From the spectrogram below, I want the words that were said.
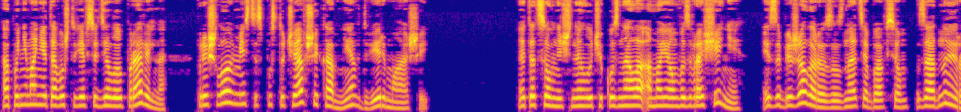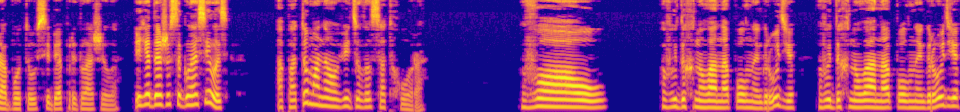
А понимание того, что я все делаю правильно, пришло вместе с постучавшей ко мне в дверь Машей. Этот солнечный лучик узнала о моем возвращении, и забежала разузнать обо всем, заодно и работу у себя предложила. И я даже согласилась, а потом она увидела Садхора. «Вау!» Выдохнула она полной грудью, выдохнула она полной грудью,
